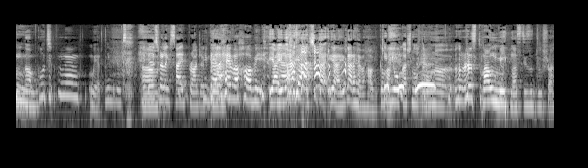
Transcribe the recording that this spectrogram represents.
no, mogoče, ne, weird. Maybe that's for like side project. You gotta have a hobby. Ja, you gotta, ja, got, yeah, you gotta have a hobby. Kjer jokaš noter, ono razstopno. Malo umetnosti za dušo.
